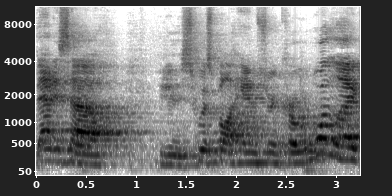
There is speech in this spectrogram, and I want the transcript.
that is how you do the Swiss ball hamstring curl with one leg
